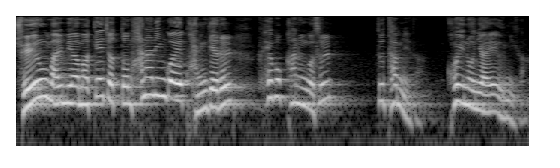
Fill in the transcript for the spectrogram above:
죄로 말미암아 깨졌던 하나님과의 관계를 회복하는 것을 뜻합니다. 코이노니아의 의미가.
